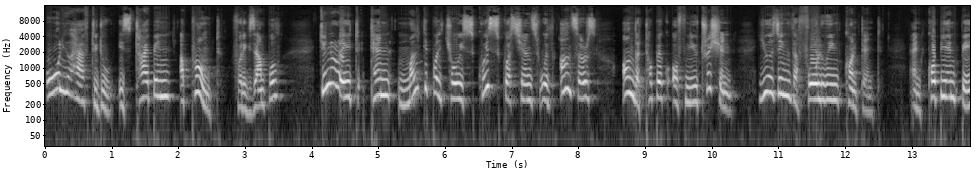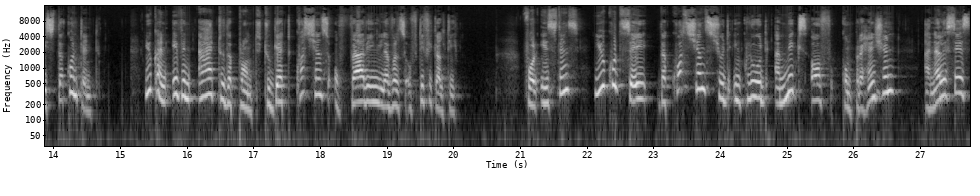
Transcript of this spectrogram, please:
All you have to do is type in a prompt. For example, Generate 10 multiple choice quiz questions with answers on the topic of nutrition using the following content and copy and paste the content. You can even add to the prompt to get questions of varying levels of difficulty. For instance, you could say the questions should include a mix of comprehension, analysis,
